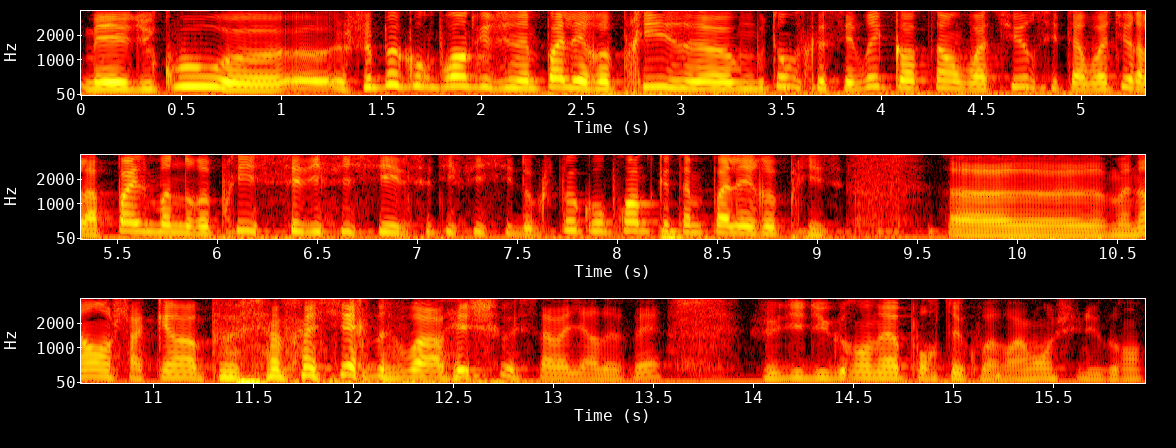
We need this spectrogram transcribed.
Mais du coup, euh, je peux comprendre que tu n'aimes pas les reprises, euh, Mouton, parce que c'est vrai quand tu es en voiture, si ta voiture elle a pas une bonne reprise, c'est difficile, c'est difficile. Donc je peux comprendre que tu n'aimes pas les reprises. Euh, maintenant, chacun a un peu sa manière de voir les choses, sa manière de faire. Je dis du grand n'importe quoi, vraiment, je suis du grand.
